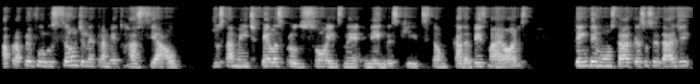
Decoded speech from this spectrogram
a própria evolução de letramento racial, justamente pelas produções né, negras que estão cada vez maiores, tem demonstrado que a sociedade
